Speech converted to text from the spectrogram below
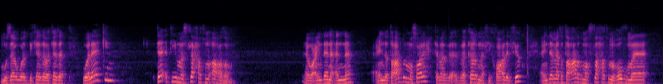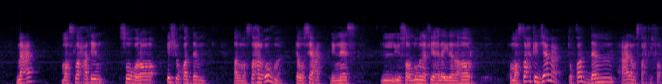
ومزود بكذا وكذا. ولكن تأتي مصلحة أعظم. وعندنا أن عند تعارض المصالح كما ذكرنا في قواعد الفقه عندما تتعارض مصلحة عظمى مع مصلحة صغرى إيش يقدم؟ المصلحة العظمى توسعة للناس يصلون فيها ليل نهار. فمصلحة الجمع تقدم على مصلحة الفرد.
